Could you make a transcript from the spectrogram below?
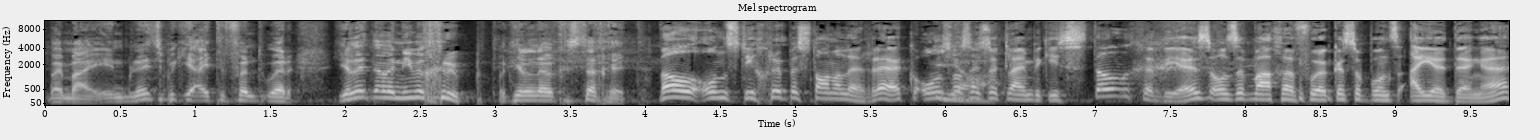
by my en net so 'n bietjie uit te vind oor julle het nou 'n nuwe groep wat julle nou gestig het. Wel, ons die groep bestaan al 'n ruk. Ons ja. was net so klein bietjie stil gewees. Ons het maar gefokus op ons eie dinge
